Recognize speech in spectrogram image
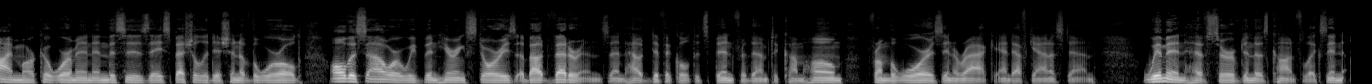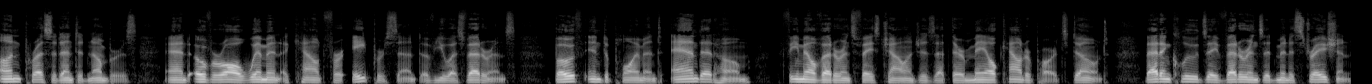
I'm Marco Werman, and this is a special edition of The World. All this hour, we've been hearing stories about veterans and how difficult it's been for them to come home from the wars in Iraq and Afghanistan. Women have served in those conflicts in unprecedented numbers, and overall, women account for 8% of U.S. veterans, both in deployment and at home female veterans face challenges that their male counterparts don't. That includes a Veterans Administration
